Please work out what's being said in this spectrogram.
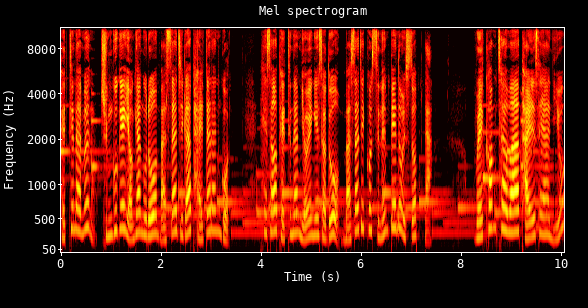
베트남은 중국의 영향으로 마사지가 발달한 곳. 해서 베트남 여행에서도 마사지 코스는 빼놓을 수 없다. 웰컴 차와 발 세안 이후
